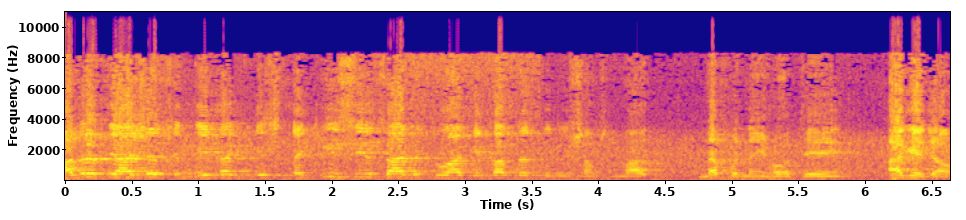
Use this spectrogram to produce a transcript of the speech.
حضرت عاشق صدیقہ کی اس نکیر سے ثابت ہوا کہ قبل نفل نہیں ہوتے۔ آگے جاؤ۔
